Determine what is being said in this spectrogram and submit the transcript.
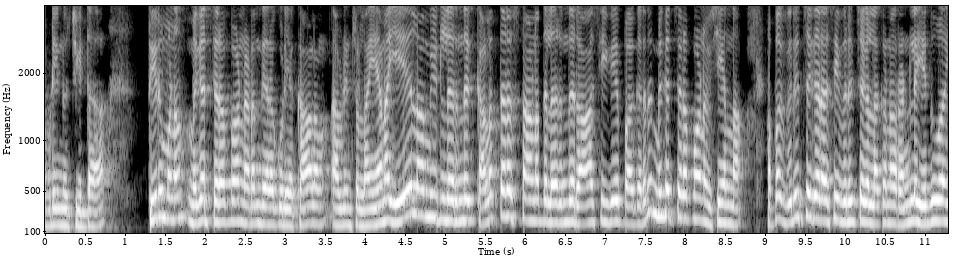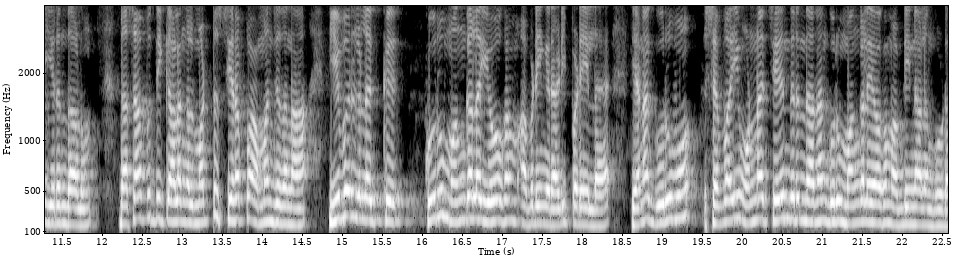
அப்படின்னு வச்சுக்கிட்டா திருமணம் மிகச்சிறப்பாக நடந்தேறக்கூடிய காலம் அப்படின்னு சொல்லலாம். ஏன்னா ஏழாம் வீட்டில இருந்து கலத்தர ஸ்தானத்துல ராசியவே ராசிவே பார்க்கறது மிகச்சிறப்பான விஷயம்தான். அப்போ விருச்சக ராசி விருச்சக லக்கணம் ரெண்டில் எதுவாக இருந்தாலும் தசாபுத்தி காலங்கள் மட்டும் சிறப்பாக அமைஞ்சதுன்னா இவர்களுக்கு குரு மங்கள யோகம் அப்படிங்கிற அடிப்படையில் ஏன்னா குருவும் செவ்வாயும் ஒன்றா சேர்ந்திருந்தால் தான் குரு மங்கள யோகம் அப்படின்னாலும் கூட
